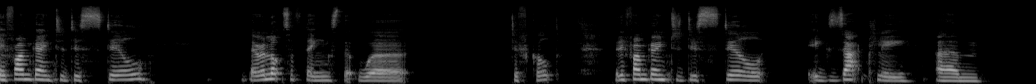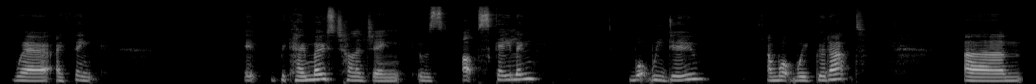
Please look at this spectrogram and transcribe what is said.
if I'm going to distill, there are lots of things that were difficult, but if I'm going to distill exactly um, where I think it became most challenging, it was upscaling what we do and what we're good at, um,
